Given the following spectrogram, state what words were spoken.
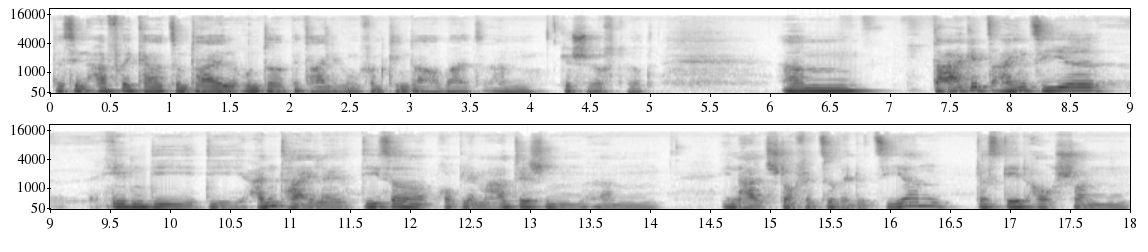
das in Afrika zum Teil unter Beteiligung von Kinderarbeit ähm, geschürft wird. Ähm, da gibt es ein Ziel, eben die, die Anteile dieser problematischen ähm, Inhaltsstoffe zu reduzieren. Das geht auch schon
